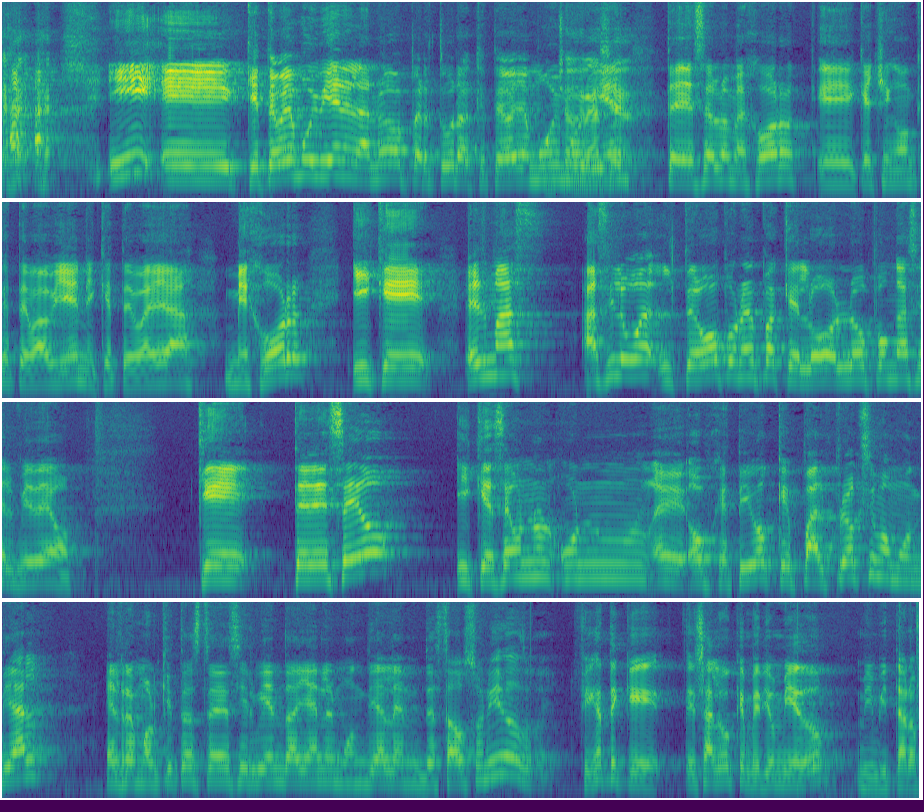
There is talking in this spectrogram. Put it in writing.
y eh, que te vaya muy bien en la nueva apertura, que te vaya muy, Muchas muy gracias. bien. Te deseo lo mejor, eh, qué chingón que te va bien y que te vaya mejor. Y que, es más, así lo voy te lo voy a poner para que lo, lo pongas el video. Que te deseo y que sea un, un, eh, objetivo que para el próximo mundial el remolquito esté sirviendo allá en el mundial en- de Estados Unidos, güey. Fíjate que es algo que me dio miedo, me invitaron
